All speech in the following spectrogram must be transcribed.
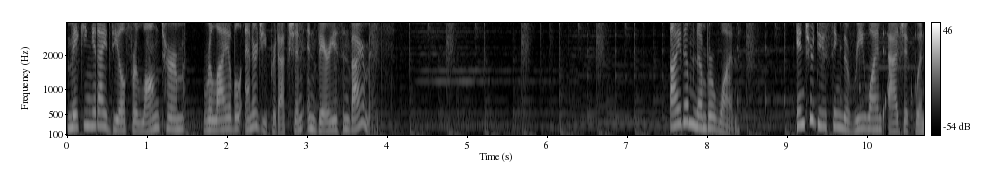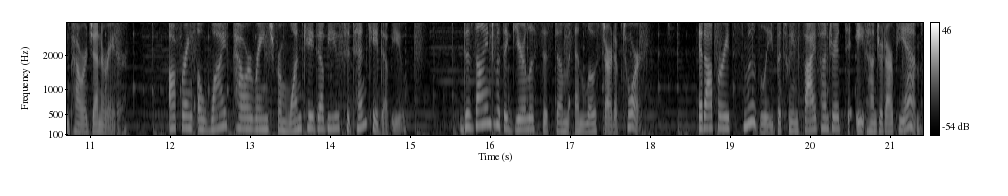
making it ideal for long-term, reliable energy production in various environments. Item number one. Introducing the Rewind Agic Wind Power Generator, offering a wide power range from 1 kW to 10 kW. Designed with a gearless system and low startup torque, it operates smoothly between 500 to 800 RPM.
